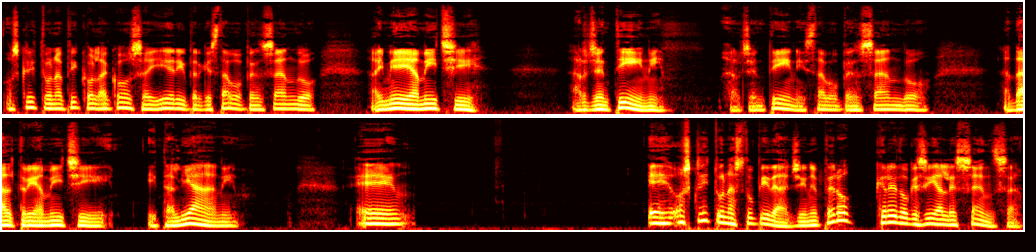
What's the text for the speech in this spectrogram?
ho scritto una piccola cosa ieri perché stavo pensando ai miei amici argentini, argentini, stavo pensando ad altri amici italiani, e, e ho scritto una stupidaggine, però credo che sia l'essenza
